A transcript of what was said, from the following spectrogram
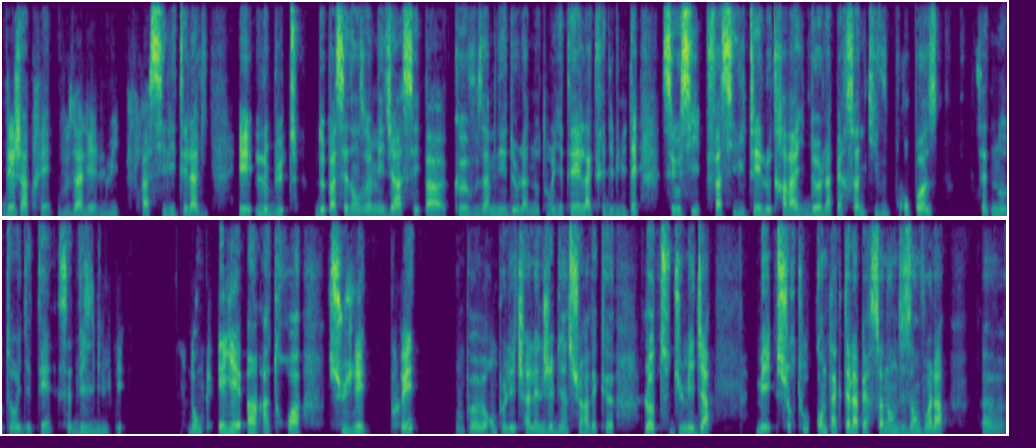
déjà prêts, vous allez lui faciliter la vie. Et le but, de passer dans un média, c'est pas que vous amener de la notoriété, la crédibilité, c'est aussi faciliter le travail de la personne qui vous propose cette notoriété, cette visibilité. Donc, ayez un à trois sujets prêts. On peut, les challenger, bien sûr, avec euh, l'hôte du média. Mais surtout, contactez la personne en disant, voilà, euh,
